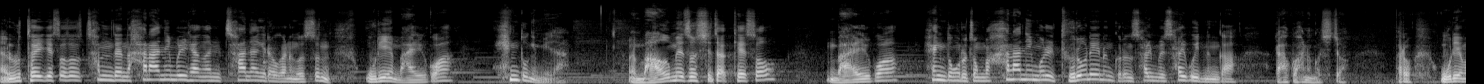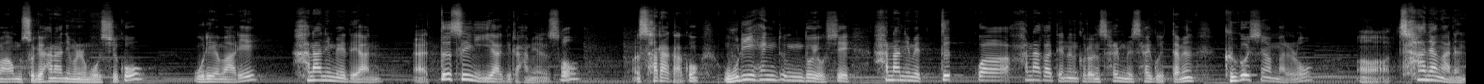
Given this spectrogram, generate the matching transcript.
루터에게 있어서 참된 하나님을 향한 찬양이라고 하는 것은 우리의 말과 행동입니다. 마음에서 시작해서 말과 행동으로 정말 하나님을 드러내는 그런 삶을 살고 있는가라고 하는 것이죠. 바로 우리의 마음 속에 하나님을 모시고 우리의 말이 하나님에 대한 뜻을 이야기를 하면서 살아가고 우리 행동도 역시 하나님의 뜻과 하나가 되는 그런 삶을 살고 있다면 그것이야말로 어, 찬양하는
